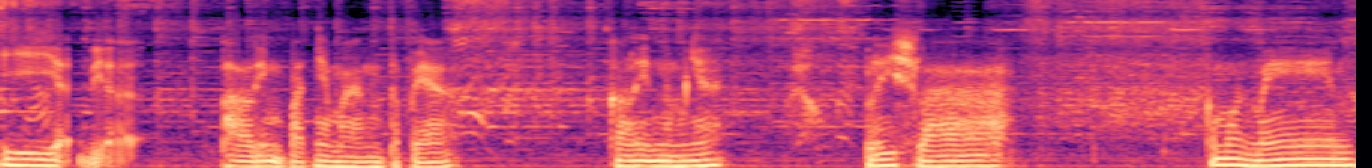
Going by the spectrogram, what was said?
Iya, dia kali empatnya mantep ya. Kali enamnya. Please lah. Come on, man.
